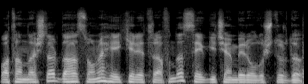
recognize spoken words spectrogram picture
Vatandaşlar daha sonra heykel etrafında sevgi çemberi oluşturdu.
